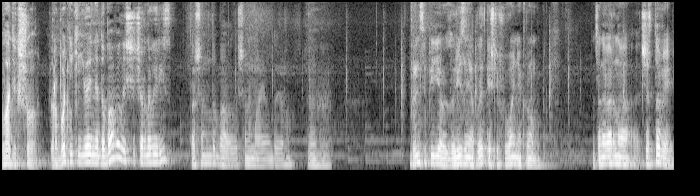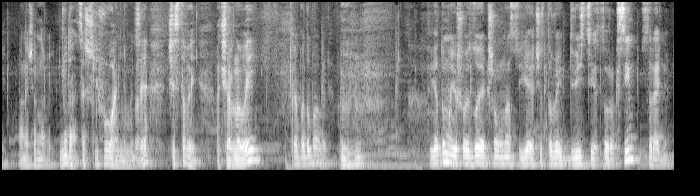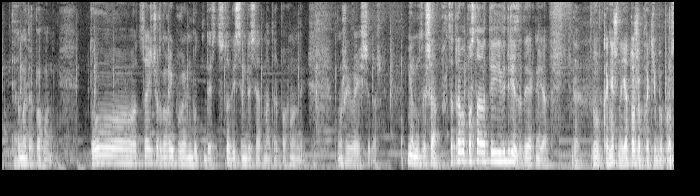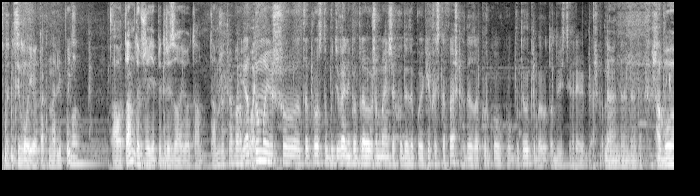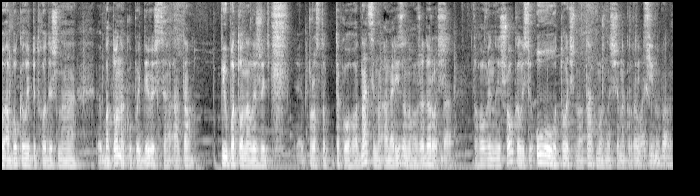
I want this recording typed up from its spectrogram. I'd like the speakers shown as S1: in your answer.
S1: Владік, що? Роботники UA не додавали ще чорновий різ?
S2: Та ще не додали, ще немає до його.
S1: Ага.
S2: В принципі, є ось зарізання плитки, шліфування кромок. Це, напевно, чистовий, а не чорновий.
S1: Ну так, да, це ж шліфуваннями,
S2: Да.
S1: це чистовий. А чорновий.
S2: Треба додати.
S1: Угу.
S2: Я думаю, що ось, якщо у нас є чистовий 247 середній,
S1: Так.
S2: це метр погонний, то цей чорновий повинен бути десь 180 метр погонний. Може і вище даже. Ні, ну це ще, це треба поставити і відрізати, як не як.
S1: Да. Ну, звісно, я теж б хотів би просто цілою отак наліпити.
S2: Ну,
S1: А от там, де вже я підрізаю, отам, там вже треба
S2: Я думаю, що це просто будівельникам треба вже менше ходити по якихось кафешках, де за курковку бутилки беруть там 200 гривень пляшка.
S1: Да, да, да, да. Або, або коли підходиш на батона купить, дивишся, а там пів батона лежить е, просто такого одна ціна, а нарізаного вже дорожче.
S2: Да.
S1: Того він йшов колись. О, точно, а так можна ще накрутити
S2: Давай
S1: ціну.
